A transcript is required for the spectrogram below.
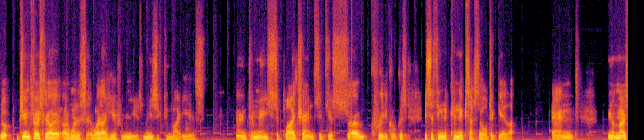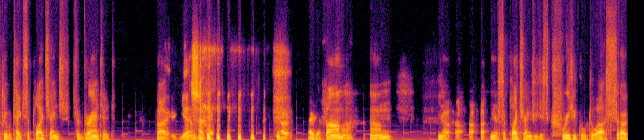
Look, Jim. Firstly, I, I want to say what I hear from you is music to my ears, and to me, supply chains are just so critical because it's the thing that connects us all together, and you know, most people take supply chains for granted. But uh, yes, you know, okay, you know as a farmer, um, you know, uh, uh, uh, you know, supply chains are just critical to us. So,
